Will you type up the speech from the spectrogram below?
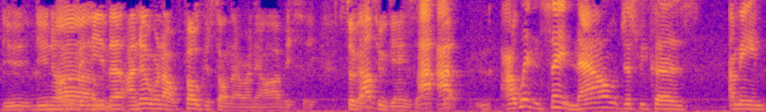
Do you do you know of any of Um, that? I know we're not focused on that right now. Obviously, still got I- two games left. I, I I wouldn't say now just because I mean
